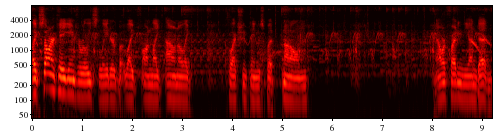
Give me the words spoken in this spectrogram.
Like some arcade games were released later but like on like I don't know like collection things but not all of them. Now we're fighting the undead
